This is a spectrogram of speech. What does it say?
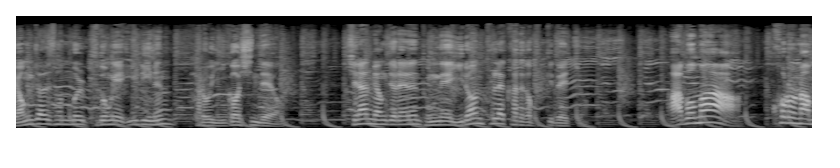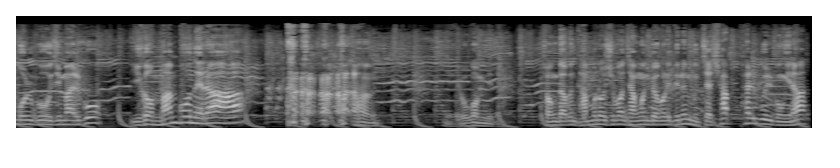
명절 선물 부동의 1위는 바로 이것인데요. 지난 명절에는 동네에 이런 플래카드가 붙기도 했죠. 아범아, 코로나 몰고 오지 말고 이것만 보내라. 네, 요겁니다. 정답은 단문 50원 장문 100원이 드는 문자 샵 8910이나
